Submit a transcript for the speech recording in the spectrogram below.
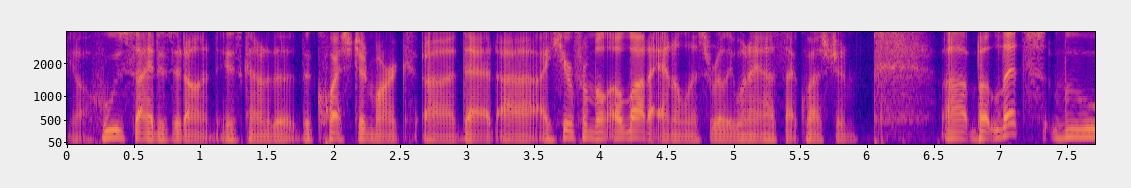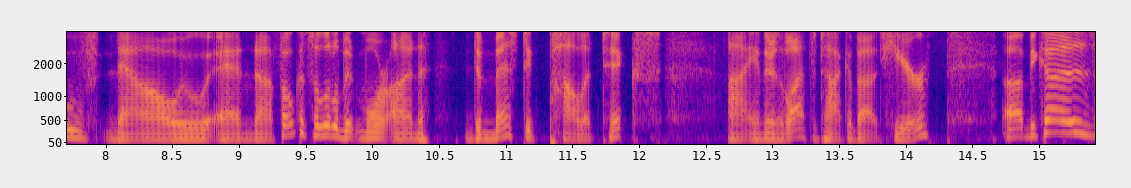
you know, whose side is it on? Is kind of the, the question mark uh, that uh, I hear from a, a, lot of analysts really when I ask that question. Uh, but let's move now and uh, focus a little bit more on domestic politics. and there's a lot to talk about here. because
